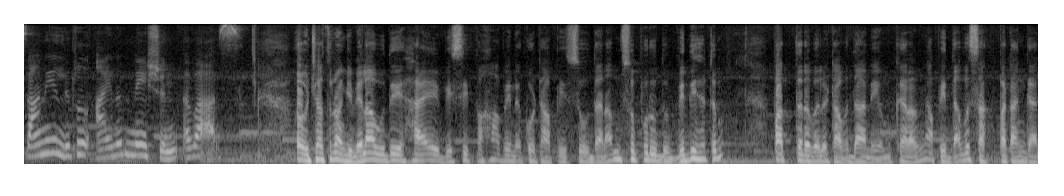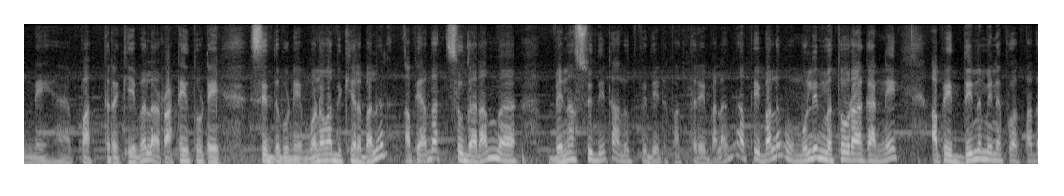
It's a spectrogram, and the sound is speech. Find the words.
sunny little island nation of ours. ඔව් චතුරන්ගේ වෙලා උදේ 6 25 වෙනකොට අපි සූදානම්. සුපුරුදු විදිහටම පත්තරවලට අවධානය යොමු කරන්න අපි දවසක් පටන් ගන්නේ පත්තර කියවලා රටේ තොටේ සිද්ධ වුණේ මොනවද කියලා බලන්න අපි අදත් සූදානම් වෙනස් විදිහට අලුත් විදිහට පත්තරේ බලන්න. අපි බලමු මුලින්ම තෝරාගන්නේ අපි දිනමින පුවත්පත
